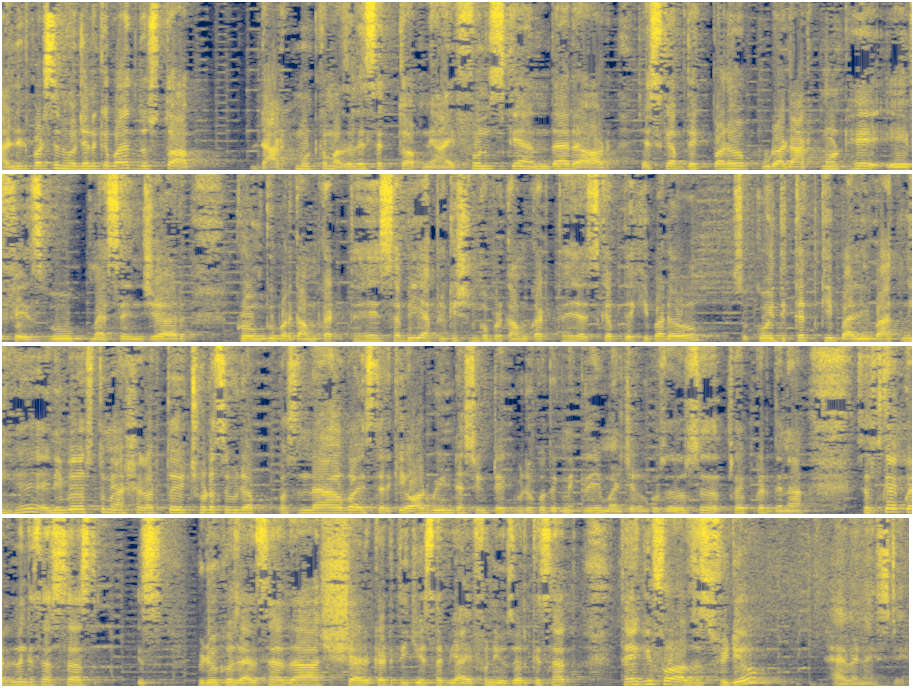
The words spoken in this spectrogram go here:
हंड्रेड परसेंट हो जाने के बाद दोस्तों, आप डार्क मोड का मज़ा ले सकते हो अपने आईफोन्स के अंदर और जैसे कि आप देख पा रहे हो पूरा डार्क मोड है। ये फेसबुक मैसेंजर क्रोम के ऊपर काम करता है। सभी एप्लीकेशन के ऊपर काम करता है जैसे कि आप देख ही पा रहे हो। सो कोई दिक्कत की वाली बात नहीं है। एनी anyway, दोस्तों मैं आशा करता हूँ छोटा सा वीडियो आपको पसंद आया होगा। इस तरह की और भी इंटरेस्टिंग टेक वीडियो को देखने के लिए मेरे चैनल को ज़रूर से सब्सक्राइब कर देना। सब्सक्राइब कर देने के साथ साथ इस वीडियो को ज़्यादा से ज़्यादा शेयर कर दीजिए सभी आईफोन यूज़र के साथ। Thank you for all this video have a nice day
